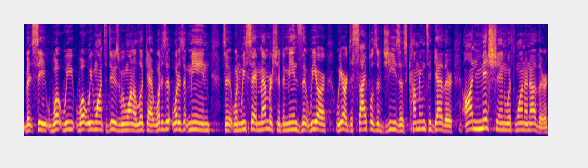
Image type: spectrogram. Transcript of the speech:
But see, what we, what we want to do is we want to look at what, is it, what does it mean to, when we say membership? It means that we are, we are disciples of Jesus coming together on mission with one another.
